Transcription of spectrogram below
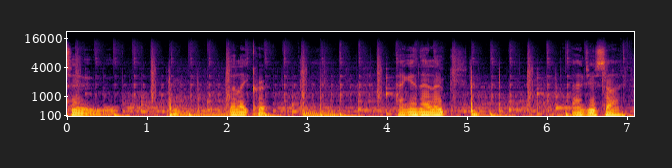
to the late crew. Hang in there, Luke. And you, Si.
